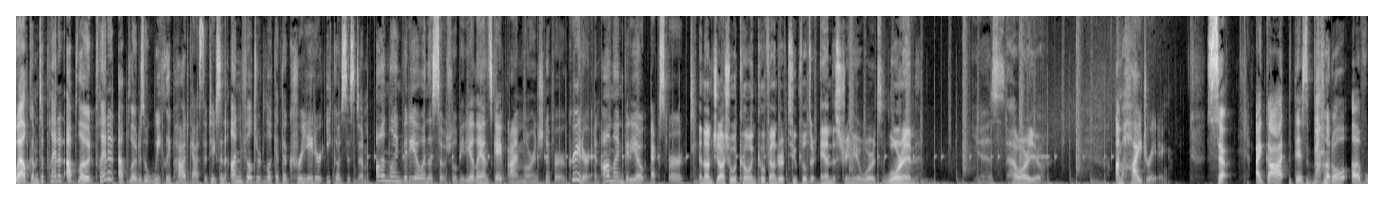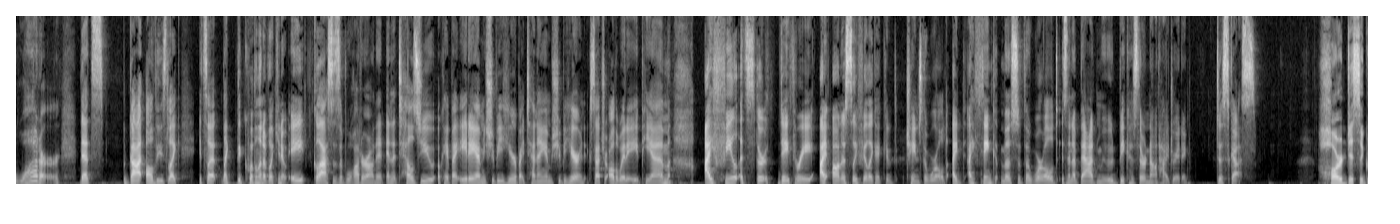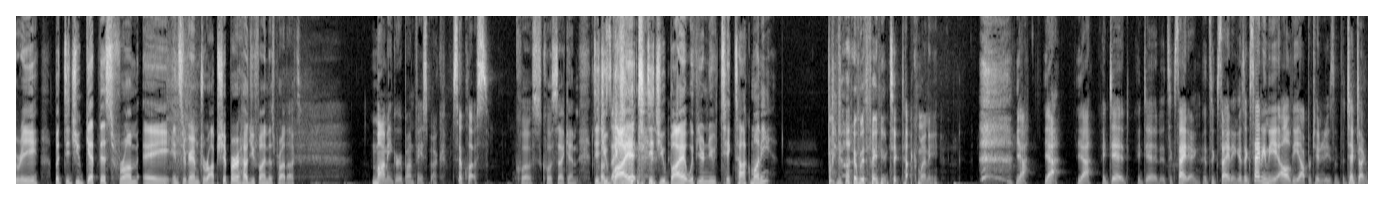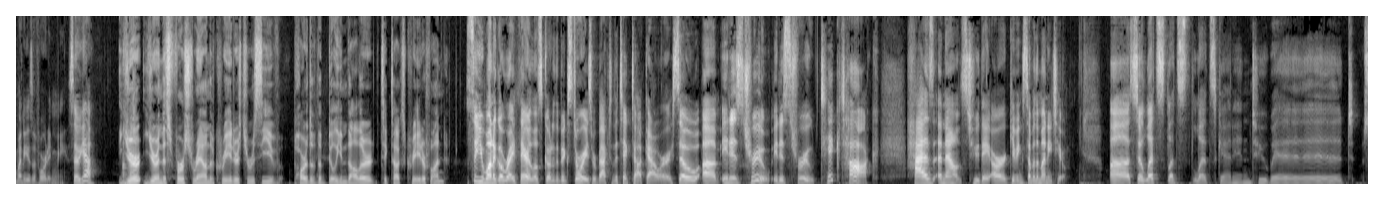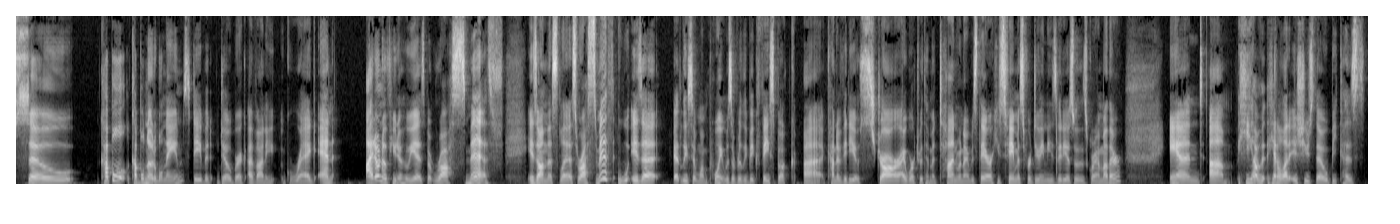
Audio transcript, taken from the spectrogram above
Welcome to Planet Upload. Planet Upload is a weekly podcast that takes an unfiltered look at the creator ecosystem, online video, and the social media landscape. I'm Lauren Schnipper, creator and online video expert. And I'm Joshua Cohen, co founder of TubeFilter and the Streamy Awards. Lauren, Yes. how are you? I'm hydrating. So I got this bottle of water that's got all these like it's like, like the equivalent of like you know eight glasses of water on it and it tells you okay by 8 a.m you should be here by 10 a.m you should be here and etc all the way to 8 p.m i feel it's thir- day three i honestly feel like i could change the world. I, I think most of the world is in a bad mood because they're not hydrating. Discuss. Hard disagree, but did you get this from a Instagram drop shipper? How'd you find this product? mommy group on facebook. So close Close, close second. Did Close you buy it? Did you buy it with your new TikTok money? I bought it with my new TikTok money. yeah, yeah, yeah. I did. I did. It's exciting. It's exciting. It's exciting the all the opportunities that the TikTok money is affording me. So yeah. You're you're in this first round of creators to receive part of the billion dollar TikTok's creator fund. So you want to go right there? Let's go to the big stories. We're back to the TikTok hour. So um, it is true. It is true. TikTok has announced who they are giving some of the money to. Uh, so let's let's let's get into it. So couple couple notable names: David Dobrik, Ivani Greg, and I don't know if you know who he is, but Ross Smith is on this list. Ross Smith is a at least at one point was a really big Facebook uh, kind of video star. I worked with him a ton when I was there. He's famous for doing these videos with his grandmother, and um, he ha- he had a lot of issues though because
